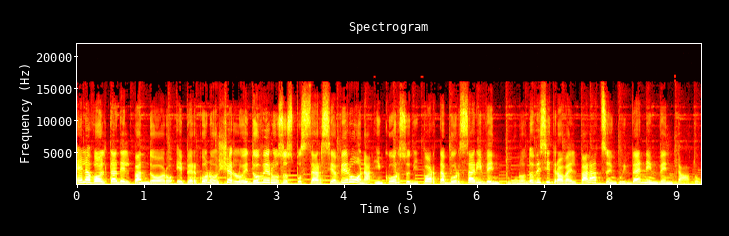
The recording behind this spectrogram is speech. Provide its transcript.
È la volta del Pandoro e per conoscerlo è doveroso spostarsi a Verona in corso di Porta Borsari 21 dove si trova il palazzo in cui venne inventato.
